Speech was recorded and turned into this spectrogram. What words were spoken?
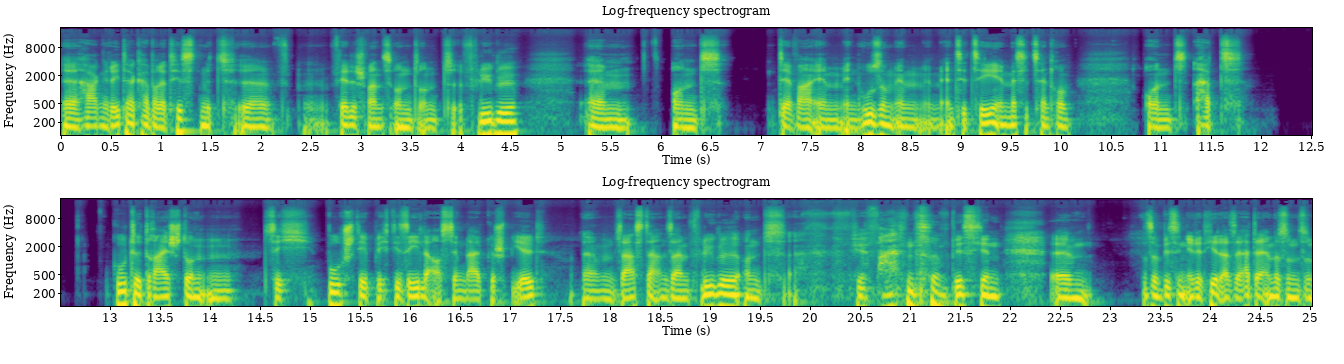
Äh, Hagen Rether, Kabarettist mit äh, Pferdeschwanz und, und Flügel. Ähm, und der war im, in Husum im, im NCC, im Messezentrum und hat gute drei Stunden sich buchstäblich die Seele aus dem Leib gespielt, ähm, saß da an seinem Flügel und wir waren so ein bisschen, ähm, so ein bisschen irritiert. Also er hat da immer so, so,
